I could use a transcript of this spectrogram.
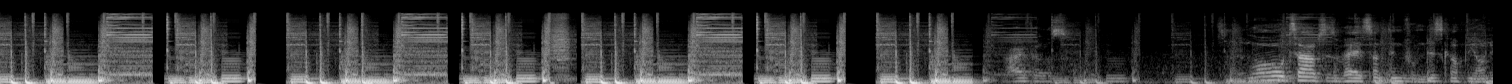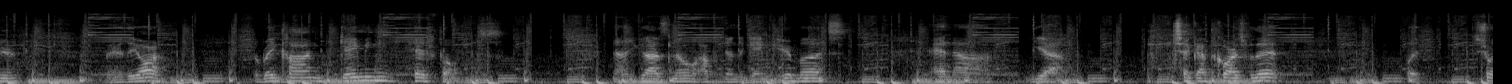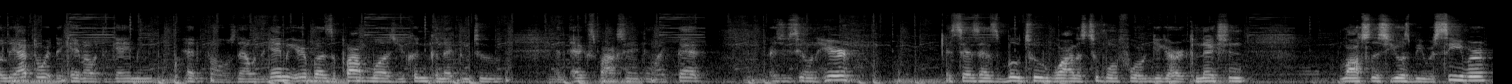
Alright fellas, a long time since I've had something from this company on here. But here they are, the Raycon gaming headphones. Now you guys know I've done the gaming earbuds and uh, yeah, check out the cards for that. Shortly afterward, they came out with the gaming headphones. Now with the gaming earbuds, the problem was you couldn't connect them to an Xbox or anything like that. As you see on here, it says it has Bluetooth wireless 2.4 gigahertz connection, lossless USB receiver.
